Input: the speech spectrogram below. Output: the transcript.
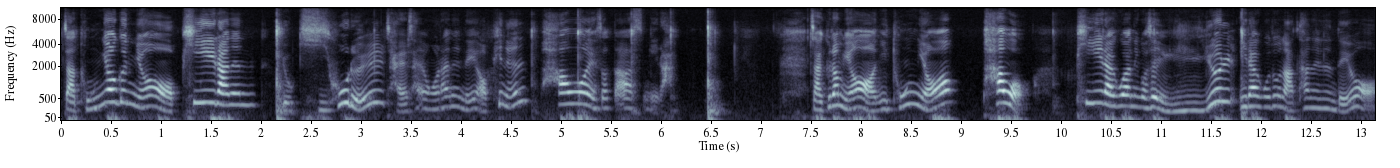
자, 동력은요, P라는 요 기호를 잘 사용을 하는데요. P는 파워에서 따왔습니다. 자, 그러면 이 동력, 파워, P라고 하는 것을 일률이라고도 나타내는데요.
